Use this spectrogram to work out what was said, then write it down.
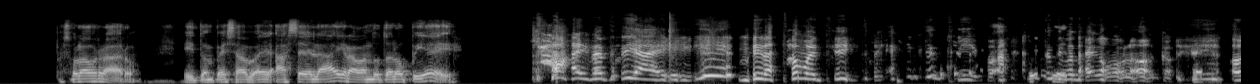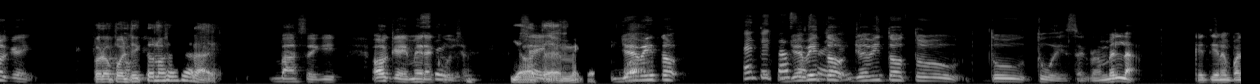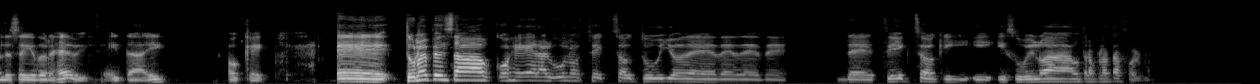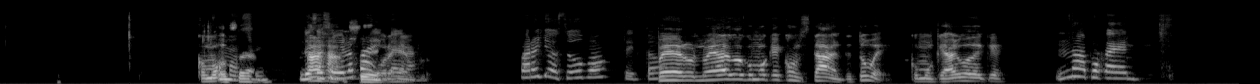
para esos lados raros, y tú empiezas a, ver- a hacer live grabándote los pies. Ay, vete de ahí. Mira, toma el TikTok. Este tipo, este tipo está como loco. Ok, Pero por TikTok no se live. va a seguir. Ok, mira, Sí. escucha. Llévate Sí. Yo he visto, En TikTok yo he visto, yo he visto tu, tu, tu Instagram, ¿verdad? Que tiene un par de seguidores heavy Sí. y está ahí. Ok. Eh, ¿Tú no has pensado coger algunos TikTok tuyos de, de, de, de, de TikTok y, y, y subirlo a otra plataforma? Como, ¿Cómo O sea? De que Ajá, subirlo sí. para por Instagram. ejemplo. Pero yo subo TikTok. Pero no es algo como que constante, tú ves, como que algo de que, No, porque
